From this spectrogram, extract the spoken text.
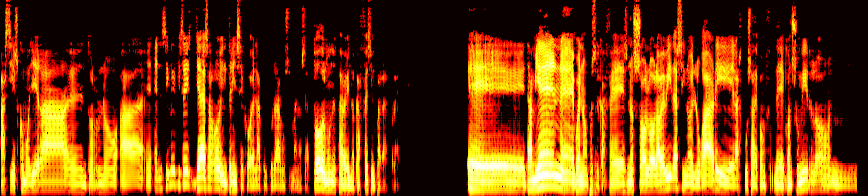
Así es como llega en torno a... En el siglo XVI ya es algo intrínseco en la cultura musulmana. O sea, todo el mundo está bebiendo café sin parar por ahí. Eh, también, eh, bueno, pues el café es no solo la bebida, sino el lugar y la excusa de, consumirlo, mm,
